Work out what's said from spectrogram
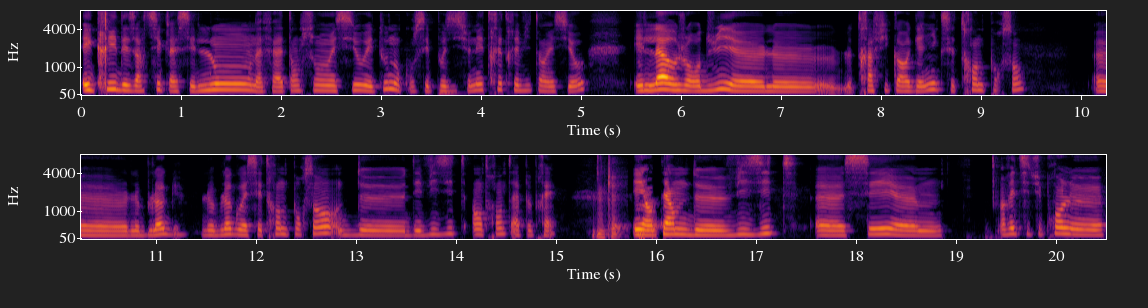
écrit des articles assez longs, on a fait attention au SEO et tout, donc on s'est positionné très très vite en SEO. Et là, aujourd'hui, le, trafic organique, c'est 30%. le blog, le blog, ouais, c'est 30% de, des visites entrantes à peu près. Et en termes de visites, c'est. en fait, si tu prends le,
